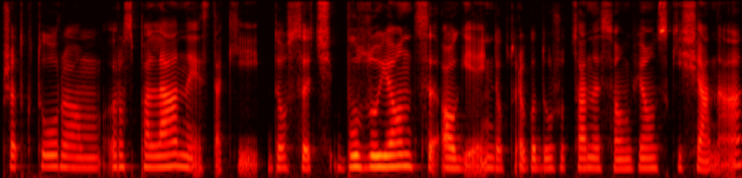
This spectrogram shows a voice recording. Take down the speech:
przed którą rozpalany jest taki dosyć buzujący ogień, do którego dorzucane są wiązki siana.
